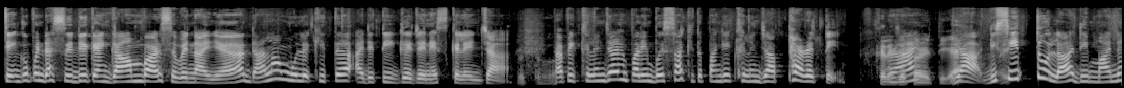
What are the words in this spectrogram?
cikgu pun dah sediakan gambar sebenarnya. Dalam mulut kita ada tiga jenis kelenjar. Betul. Tapi kelenjar yang paling besar kita panggil kelenjar parotid. Kelenjar parotid, eh? Ya, di situlah di mana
